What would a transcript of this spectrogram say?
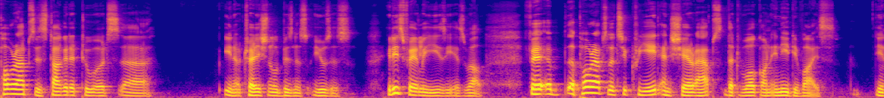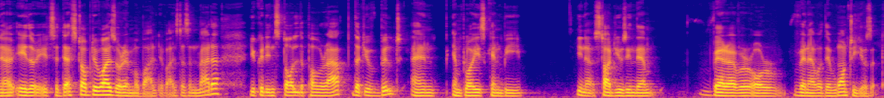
power apps is targeted towards uh, you know traditional business users. It is fairly easy as well. Uh, the power apps lets you create and share apps that work on any device. You know either it's a desktop device or a mobile device doesn't matter. You could install the power app that you've built and employees can be you know start using them wherever or whenever they want to use it.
